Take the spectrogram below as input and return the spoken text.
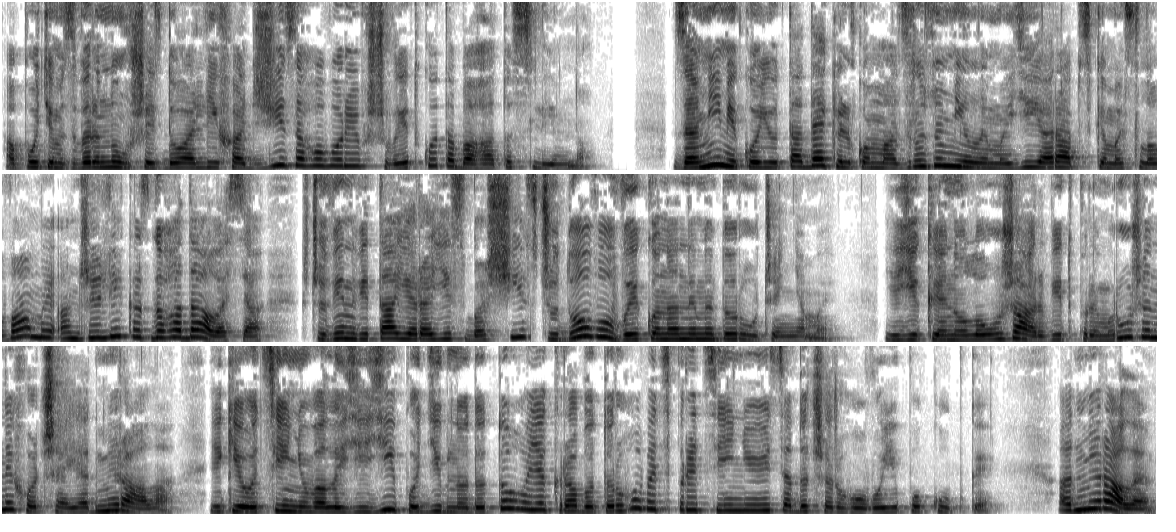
а потім, звернувшись до Алі Хаджі, заговорив швидко та багатослівно. За мімікою та декількома зрозумілими їй арабськими словами Анжеліка здогадалася, що він вітає Раїс Баші з чудово виконаними дорученнями. Її кинуло у жар від примружених очей адмірала, які оцінювали її подібно до того, як работорговець прицінюється до чергової покупки. Адмірале,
